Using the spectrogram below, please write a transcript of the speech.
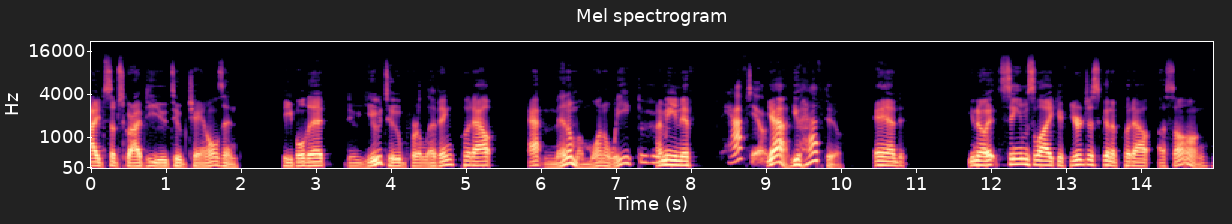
i subscribe to youtube channels and people that do YouTube for a living put out at minimum one a week. Mhm. I mean, if Have to. yeah, you have to. And you know, it seems like if you're just going to put out a song,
